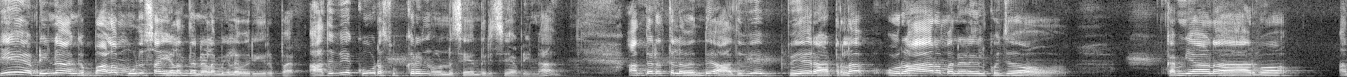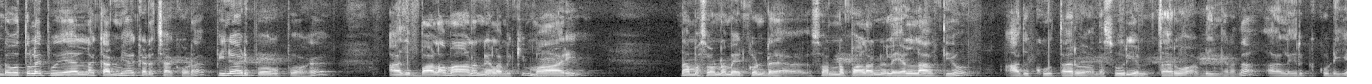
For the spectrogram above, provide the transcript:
ஏன் அப்படின்னா அங்கே பலம் முழுசாக இழந்த நிலைமையில் அவர் இருப்பார். அதுவே கூட சுக்கரன் ஒன்று சேர்ந்துருச்சு அப்படின்னா அந்த இடத்துல வந்து அதுவே பேராற்றலாக ஒரு ஆரம்ப நிலையில் கொஞ்சம் கம்மியான ஆர்வம் அந்த ஒத்துழைப்பு எல்லாம் கம்மியாக கிடச்சா கூட பின்னாடி போக போக அது பலமான நிலைமைக்கு மாறி நம்ம சொன்ன மேற்கொண்ட சொன்ன பலன்களை எல்லாத்தையும் அதுக்கு தரும் அந்த சூரியன் தரும் அப்படிங்கிறது தான் அதில் இருக்கக்கூடிய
